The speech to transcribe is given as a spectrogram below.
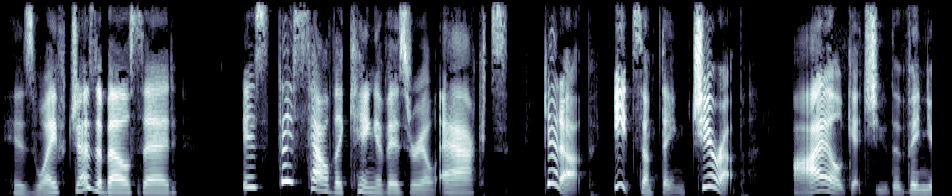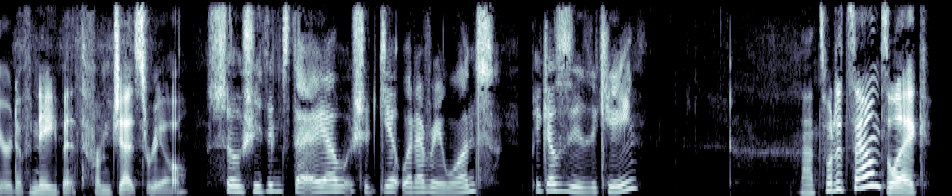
His wife Jezebel said, Is this how the king of Israel acts? Get up, Eat something. Cheer up. I'll get you the vineyard of Naboth from Jezreel. So she thinks that Ahab should get whatever he wants because he's the king? That's what it sounds like.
